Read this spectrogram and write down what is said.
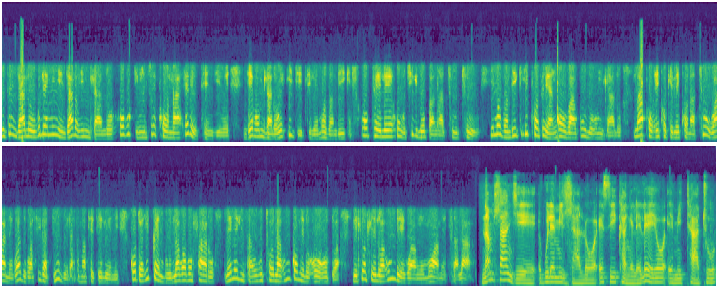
Kusenjalo kuleminye njalo imidlalo okuginqiswe khona ebezithenjiwe njengomdlalo we-egypt lemozambique ophele unguchikilobhanqa two two. Imozambique iphose yanqoba kulo umdlalo lapho ekhokhele khona two one kwaze kwafika duze lasemaphethelweni kodwa iqembu lakwabofaro lenelisa ukuthola umkomelo owodwa behlohlelwa umbekwa ngumohamed salah. Namhlanje kule midlalo esiyikhangeleleyo emithathu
